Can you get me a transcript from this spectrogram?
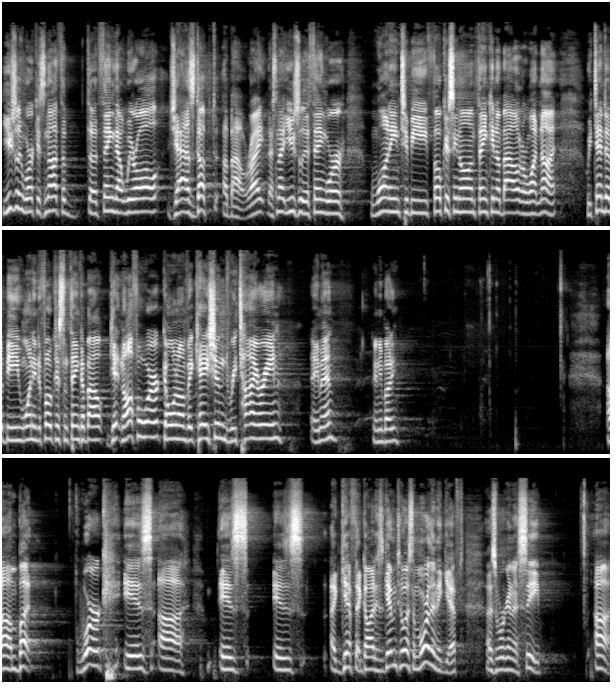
usually, work is not the, the thing that we're all jazzed up about, right? That's not usually the thing we're wanting to be focusing on, thinking about, or whatnot. We tend to be wanting to focus and think about getting off of work, going on vacation, retiring. Amen? Anybody? Um, but work is, uh, is, is a gift that God has given to us, and more than a gift, as we're going to see. Uh,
